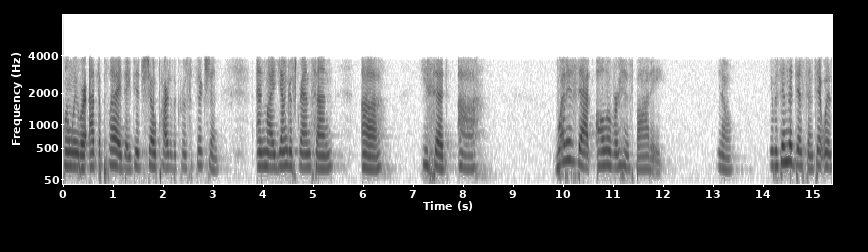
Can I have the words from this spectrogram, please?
when we were at the play, they did show part of the crucifixion. And my youngest grandson, uh, he said, uh, What is that all over his body? You know, it was in the distance. It was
